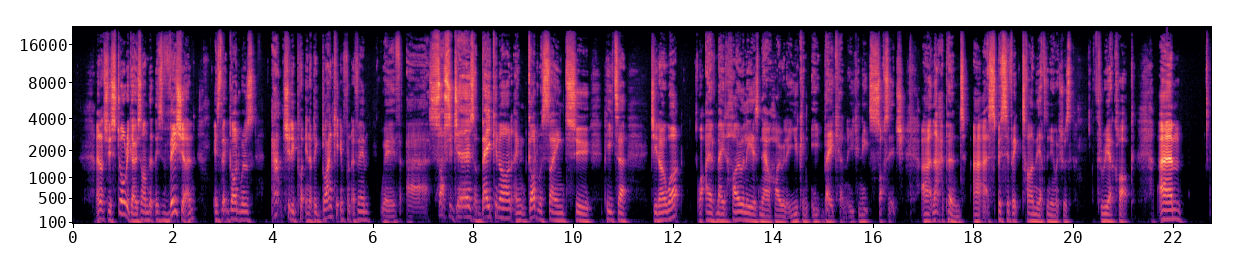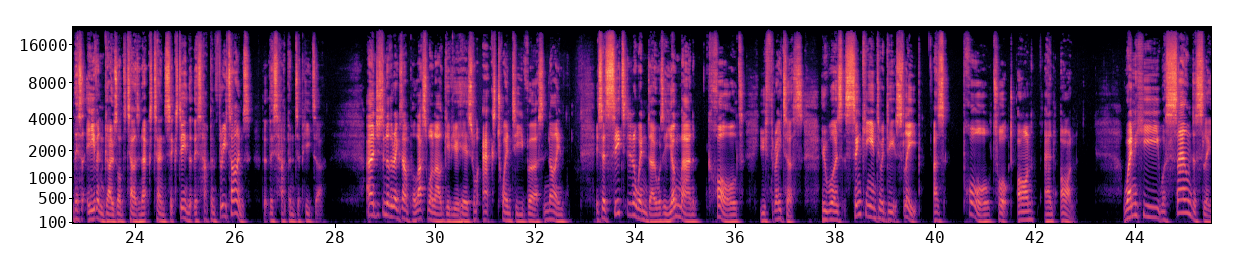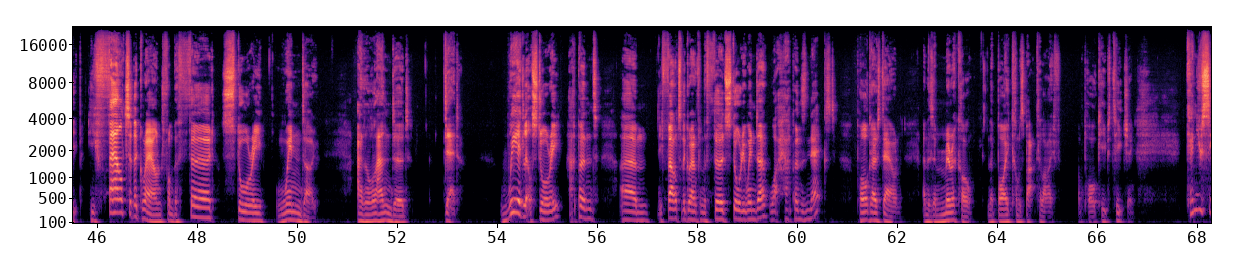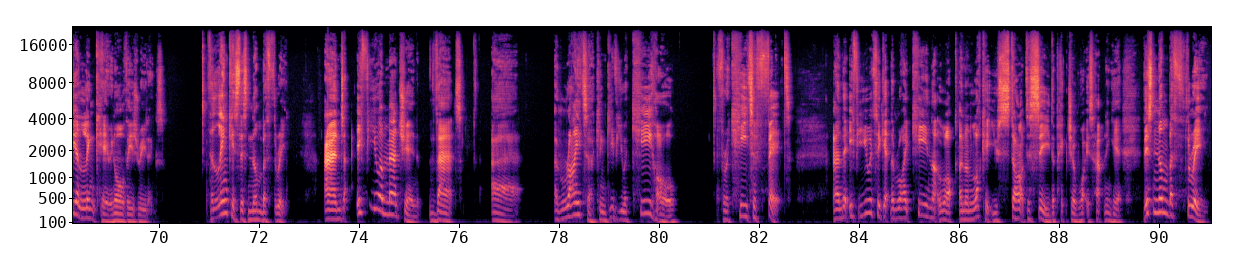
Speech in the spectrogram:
And actually, the story goes on that this vision is that God was actually putting a big blanket in front of him with uh, sausages and bacon on. And God was saying to Peter, Do you know what? What I have made holy is now holy. You can eat bacon, you can eat sausage. Uh, that happened at a specific time in the afternoon, which was three o'clock. Um, this even goes on to tell us in Acts 10 16 that this happened three times, that this happened to Peter. And just another example, last one I'll give you here is from Acts 20, verse 9. It says, Seated in a window was a young man called Euphratus, who was sinking into a deep sleep as Paul talked on and on. When he was sound asleep, he fell to the ground from the third story window and landed dead. Weird little story happened Um, he fell to the ground from the third story window. What happens next? Paul goes down, and there's a miracle, and the boy comes back to life, and Paul keeps teaching. Can you see a link here in all these readings? The link is this number three. And if you imagine that uh, a writer can give you a keyhole for a key to fit, and that if you were to get the right key in that lock and unlock it, you start to see the picture of what is happening here. This number three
